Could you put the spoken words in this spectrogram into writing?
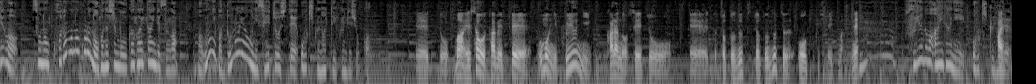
ではその子供の頃のお話も伺いたいんですが、まあ、ウニはどのように成長して大きくなっていくんでしょうか？えっ、と、まあ、餌を食べて、主に冬にからの成長を、えっ、と、ちょっとずつちょっとずつ大きくしていきますね。う。ん。冬の間に大きくなる、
